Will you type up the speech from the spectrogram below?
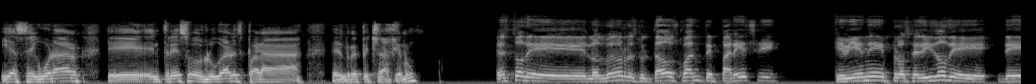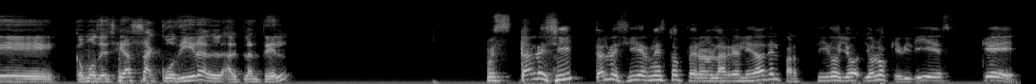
y asegurar eh, entre esos lugares para el repechaje, ¿no? Esto de los buenos resultados, Juan, ¿te parece? Que viene procedido de, de como decía, sacudir al, al, plantel? Pues tal vez sí, tal vez sí, Ernesto, pero la realidad del partido, yo, yo lo que vi es que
